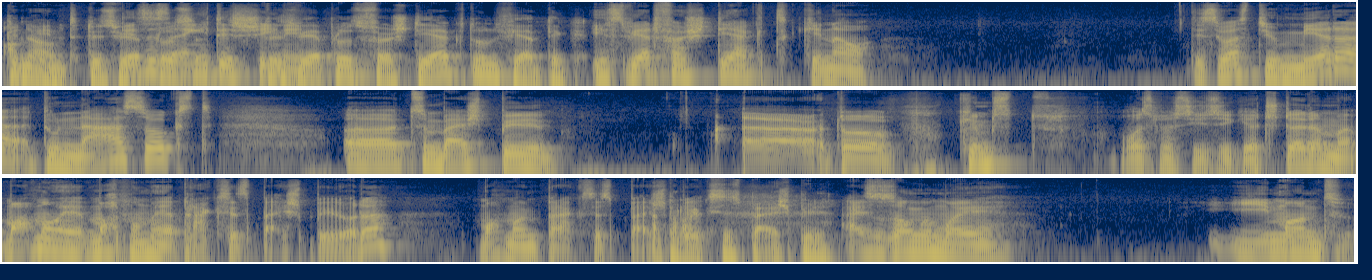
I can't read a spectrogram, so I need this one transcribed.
Genau, das, wird ist bloß, eigentlich das das Schöne. wird bloß verstärkt und fertig. Es wird verstärkt, genau. Das heißt, je mehr du Nein sagst, äh, zum Beispiel, äh, du kommst, was weiß ich, jetzt stell dir mal, mach mal, mach mal ein Praxisbeispiel, oder? Mach mal ein Praxisbeispiel. Praxisbeispiel. Also sagen wir mal, jemand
